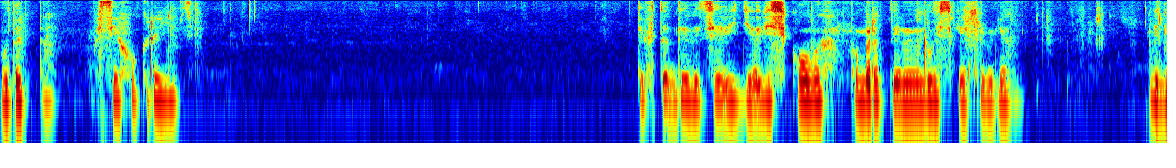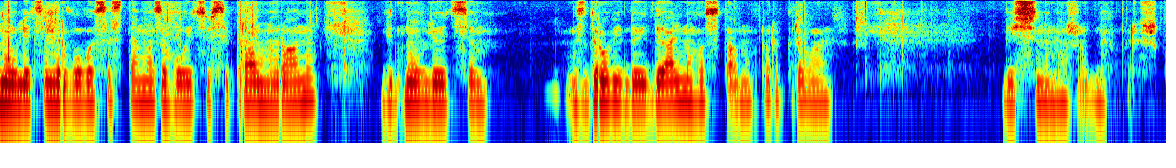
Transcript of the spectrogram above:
Буде так всіх українців. Тих, хто дивиться відео військових, побратимів, близьких людях. Відновлюється нервова система, загоюються всі травми, рани, відновлюється здоров'я до ідеального стану, перекриває. Більше нема жодних перешкод.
